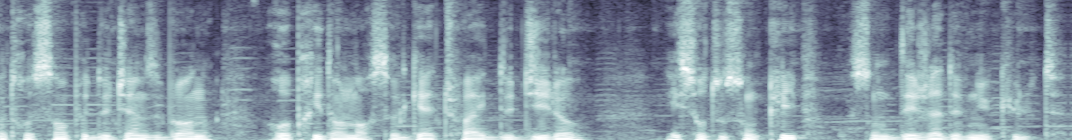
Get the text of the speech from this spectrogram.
Notre sample de James Brown, repris dans le morceau Get Right de Gilo, et surtout son clip, sont déjà devenus cultes.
